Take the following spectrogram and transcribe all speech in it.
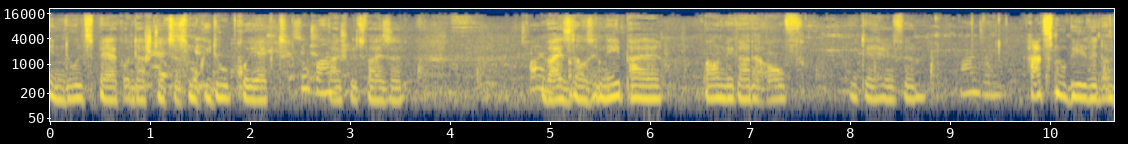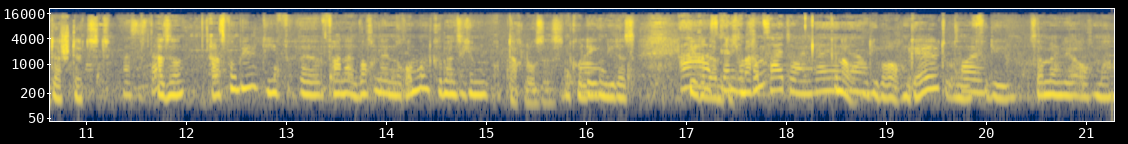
in Dulsberg unterstützt, das Mokidu-Projekt Super. beispielsweise. Toll. Waisenhaus in Nepal bauen wir gerade auf mit der Hilfe. Wahnsinn. Arztmobil wird unterstützt. Was ist das? Also Arztmobil, die äh, fahren an Wochenenden rum und kümmern sich um Obdachlose. Das sind Kollegen, die das Ah, das ehrenamtlich der machen. Zeitung. Ja, ja, genau, ja. die brauchen Geld und Toll. für die sammeln wir auch mal.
